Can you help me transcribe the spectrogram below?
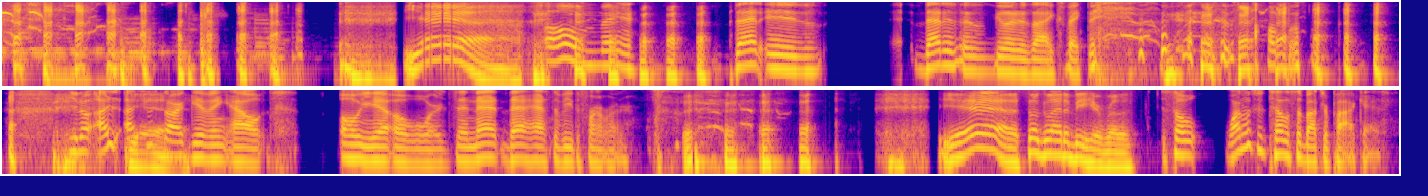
yeah. Oh man. that is that is as good as I expected. that is awesome. you know, I, I yeah. should start giving out oh yeah awards, and that that has to be the front runner. yeah, so glad to be here, brother. So, why don't you tell us about your podcast?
